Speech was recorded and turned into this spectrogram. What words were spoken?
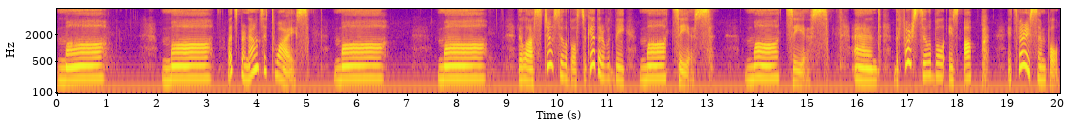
Ma. Ma. Let's pronounce it twice. Ma. Ma. The last two syllables together would be mācies. Mācies. And the first syllable is up. It's very simple.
